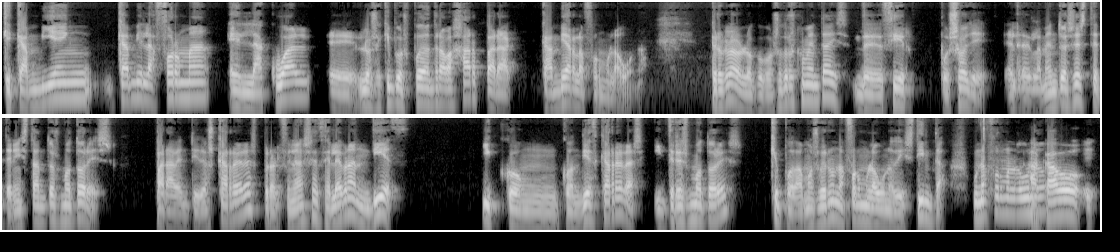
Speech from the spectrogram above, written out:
que cambien, cambie la forma en la cual eh, los equipos puedan trabajar para cambiar la Fórmula 1. Pero claro, lo que vosotros comentáis de decir, pues oye, el reglamento es este, tenéis tantos motores para 22 carreras, pero al final se celebran 10. Y con, con 10 carreras y 3 motores, que podamos ver una Fórmula 1 distinta. Una Fórmula 1... Acabo, eh,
